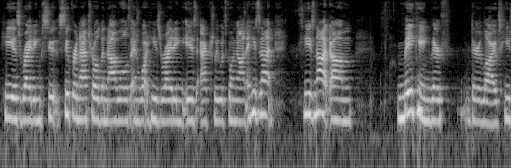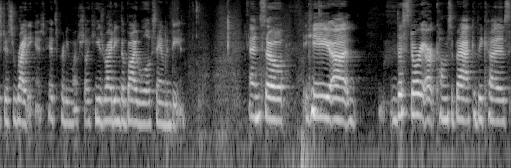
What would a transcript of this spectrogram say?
he is writing su- supernatural the novels and what he's writing is actually what's going on and he's not he's not um making their their lives he's just writing it. It's pretty much like he's writing the bible of sam and dean. And so he uh the story arc comes back because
